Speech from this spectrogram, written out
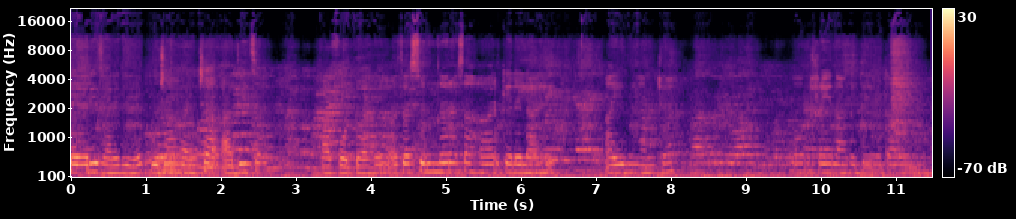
तयारी झालेली आहे पूजा व्हायच्या आधीचा हा फोटो आहे असा सुंदर असा हार केलेला आहे आईने आमच्या ओम श्री नागदेवताय नमः.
